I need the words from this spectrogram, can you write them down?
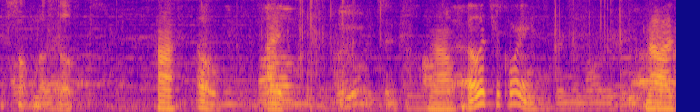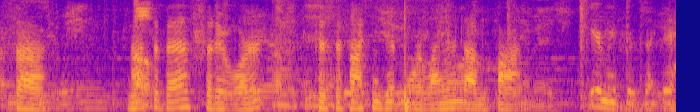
Something messed up. Huh? Oh, I. Um. No. Oh, it's recording. No, it's uh Swing. Not Oh. the best, but it works. Because if I can get more land, I'm fine. Scare me for a second.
